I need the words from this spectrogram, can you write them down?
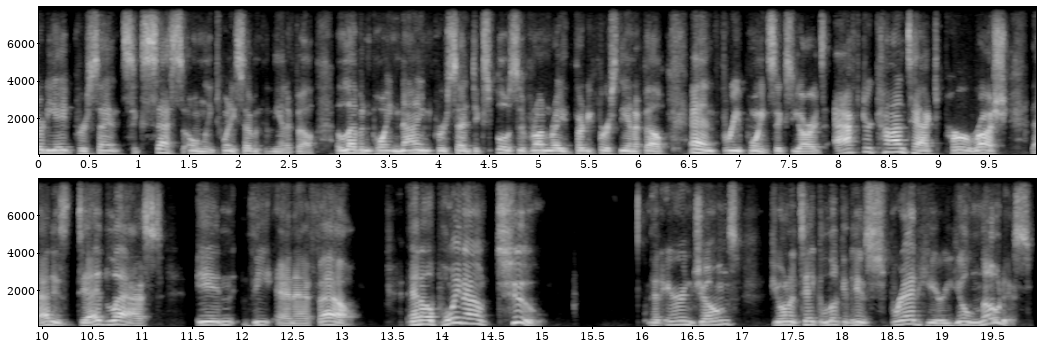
38% success only, 27th in the NFL, 11.9% explosive run rate, 31st in the NFL, and 3.6 yards after contact per rush. That is dead last in the NFL. And I'll point out, too, that Aaron Jones, if you want to take a look at his spread here, you'll notice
